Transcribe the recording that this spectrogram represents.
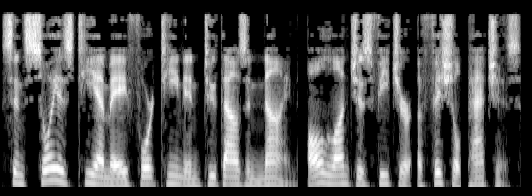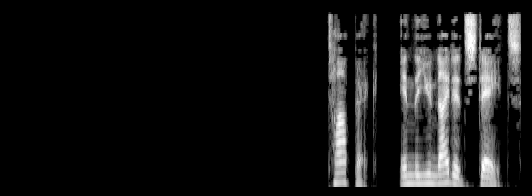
Since Soyuz TMA-14 in 2009, all launches feature official patches. Topic: In the United States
